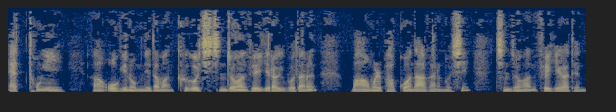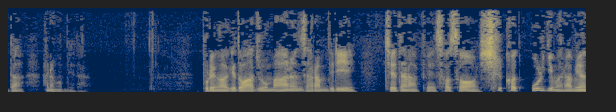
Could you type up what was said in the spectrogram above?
애통이 아, 오긴 옵니다만 그것이 진정한 회개라기보다는 마음을 바꾸어 나아가는 것이 진정한 회개가 된다 하는 겁니다. 불행하게도 아주 많은 사람들이 재단 앞에 서서 실컷 울기만 하면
